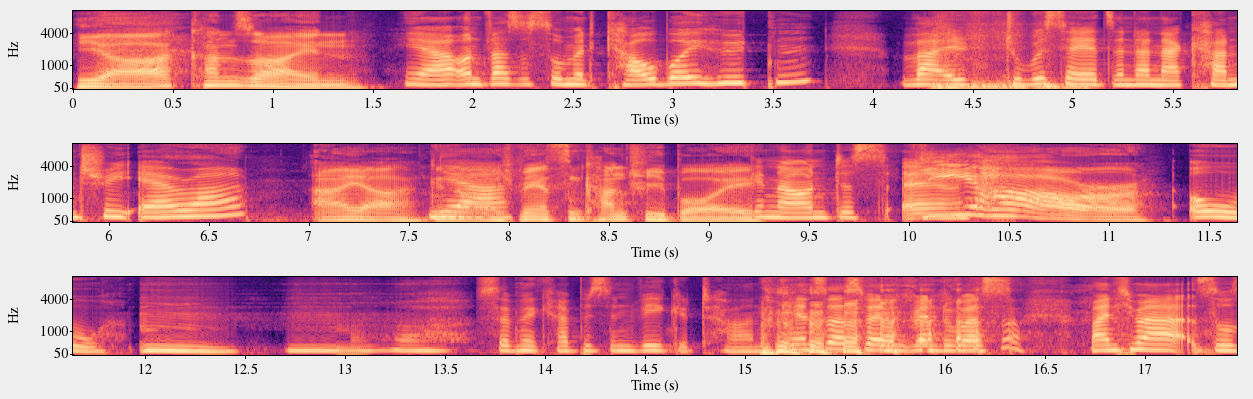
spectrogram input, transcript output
Ja, kann sein. ja, und was ist so mit Cowboy-Hüten? Weil du bist ja jetzt in deiner Country-Era. Ah ja, genau. Ja. Ich bin jetzt ein Country Boy. Genau, und das, äh, Yeehaw! oh, mm, mm, oh, das hat mir gerade ein bisschen wehgetan. Kennst du das, wenn, wenn du was manchmal so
